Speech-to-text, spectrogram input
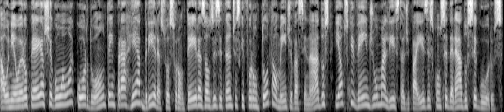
A União Europeia chegou a um acordo ontem para reabrir as suas fronteiras aos visitantes que foram totalmente vacinados e aos que vêm de uma lista de países considerados seguros.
